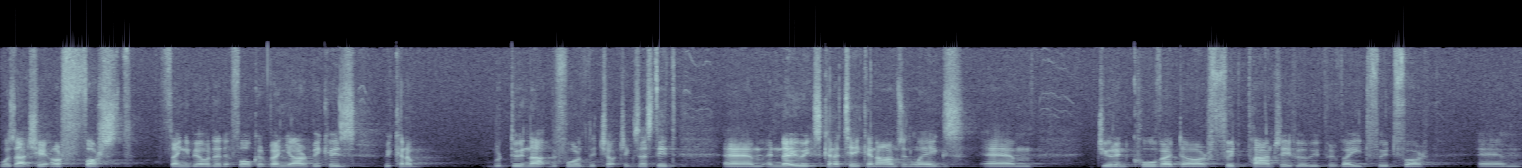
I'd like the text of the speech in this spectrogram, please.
was actually our first thing we ever did at Falkirk Vineyard because we kind of were doing that before the church existed. Um, and now it's kind of taken arms and legs. Um, during COVID, our food pantry, where we provide food for um,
